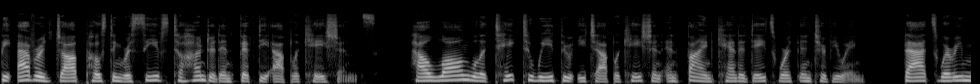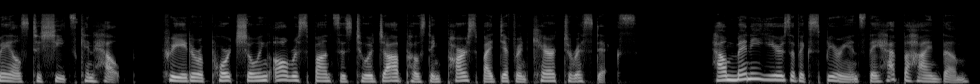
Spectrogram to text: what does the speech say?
the average job posting receives 250 applications. How long will it take to weed through each application and find candidates worth interviewing? That's where emails to Sheets can help. Create a report showing all responses to a job posting parsed by different characteristics. How many years of experience they have behind them,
